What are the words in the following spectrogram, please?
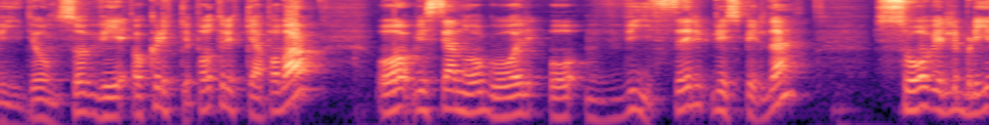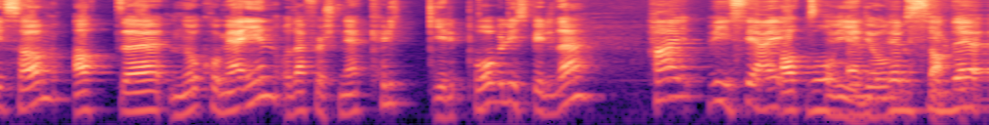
videoen. Så ved å klikke på trykker jeg på da, og hvis jeg nå går og viser lysbildet, så vil det bli sånn at uh, nå kommer jeg inn, og det er først når jeg klikker på lysbildet, her viser jeg at på videoen starter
